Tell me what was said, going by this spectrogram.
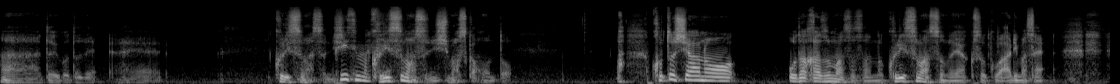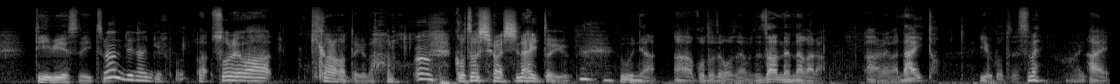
あーということで、えークリスマスにしクリスマスクリスマスにしますか本当。あ今年あの小田和正さんのクリスマスの約束はありません。TBS でいつも。なんでないんですか？あそれは聞かなかったけどあのうん今年はしないというふうなあことでございます残念ながらあれはないということですね。はいはい。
